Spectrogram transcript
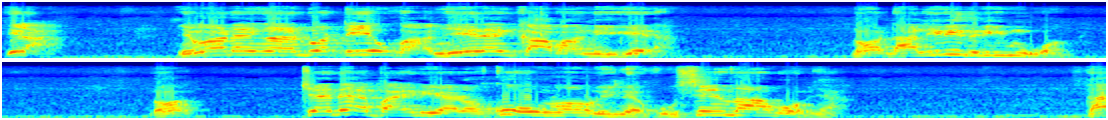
ဟေးလားမြန်မာနိုင်ငံအတွက်တရုတ်ကအမြဲတမ်းကာပါနေခဲ့တာเนาะဒါလေးတွေသတိမူပါเนาะ ကျန်တဲ့အပိုင်းတွေကတော့ကိုယ်အုံလောင်းတွေနဲ့ကိုယ်စဉ်းစားပေါ့ဗျာဒါ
